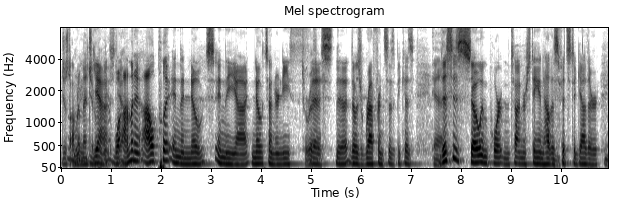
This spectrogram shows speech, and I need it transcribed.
Just I'm going to mention. Yeah. Least, well, yeah. I'm gonna I'll put in the notes in the uh, notes underneath Terrific. this the those references because yeah. this is so important to understand how this mm. fits together. Mm.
